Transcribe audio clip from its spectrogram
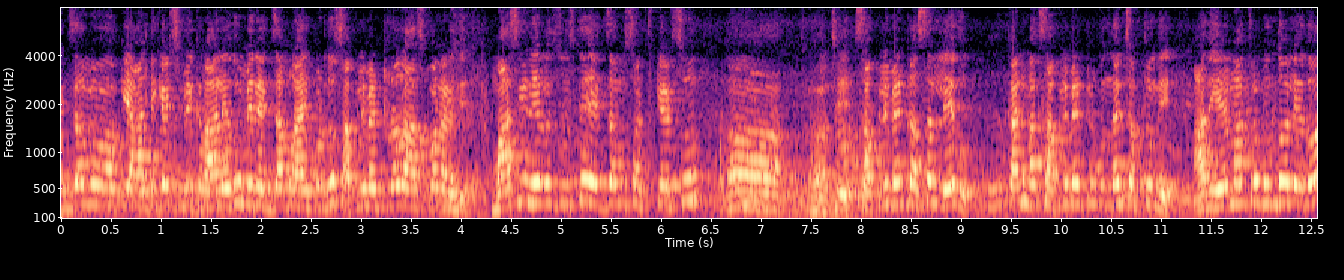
ఎగ్జామ్కి హాల్ టికెట్స్ మీకు రాలేదు. మీరు ఎగ్జామ్ రాయకూడదు సప్లిమెంట్లో రాసుకోండి అనేది. మా సీనియర్ చూస్తే ఎగ్జామ్ సర్టిఫికేట్స్ సప్లిమెంటరీ అసలు లేదు. కానీ మాకు సప్లిమెంటరీ ఉందని చెప్తుంది. అది ఏ మాత్రం ఉందో లేదో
